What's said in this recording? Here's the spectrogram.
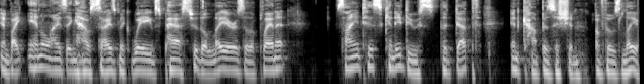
And by analyzing how seismic waves pass through the layers of the planet, scientists can deduce the depth and composition of those layers.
